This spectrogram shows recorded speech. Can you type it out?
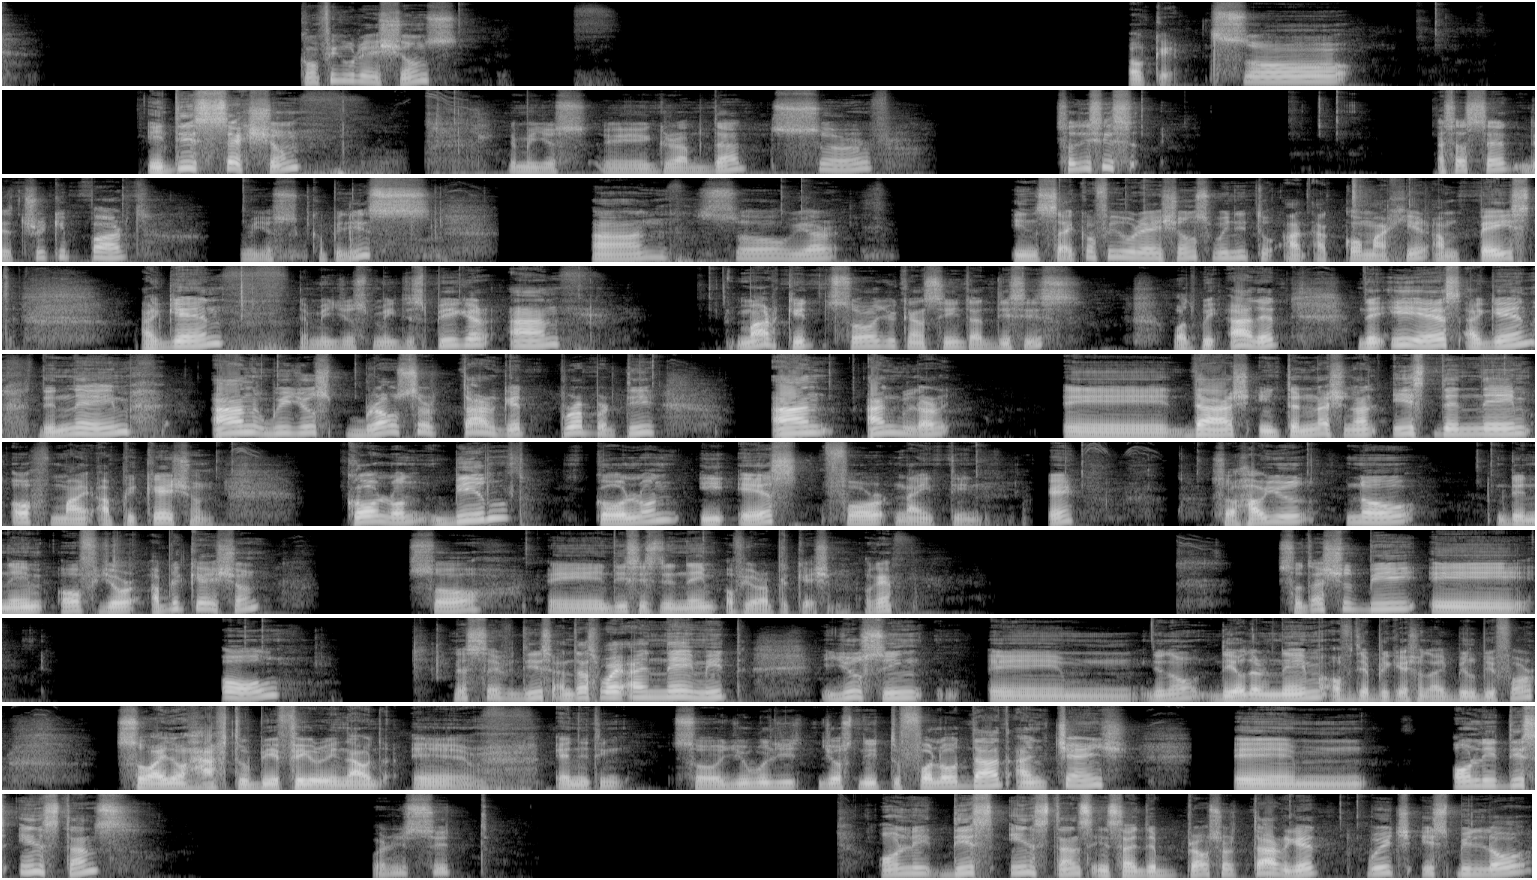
configurations. Okay so in this section let me just uh, grab that serve. So this is as I said the tricky part. We just copy this. And so we are inside configurations. We need to add a comma here and paste again. Let me just make this bigger and mark it so you can see that this is what we added the es again the name and we use browser target property and angular uh, dash international is the name of my application. Colon build colon es 419 okay? So how you know the name of your application? So uh, this is the name of your application okay so that should be a all. Let's save this and that's why I name it using um, you know the other name of the application I built before. So I don't have to be figuring out uh, anything. So you will just need to follow that and change um, only this instance. Where is it only this instance inside the browser target which is below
